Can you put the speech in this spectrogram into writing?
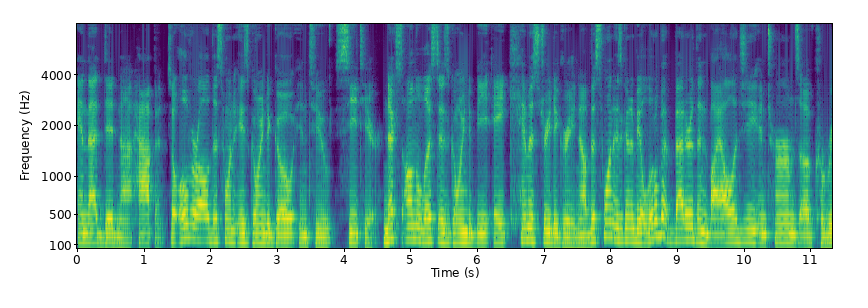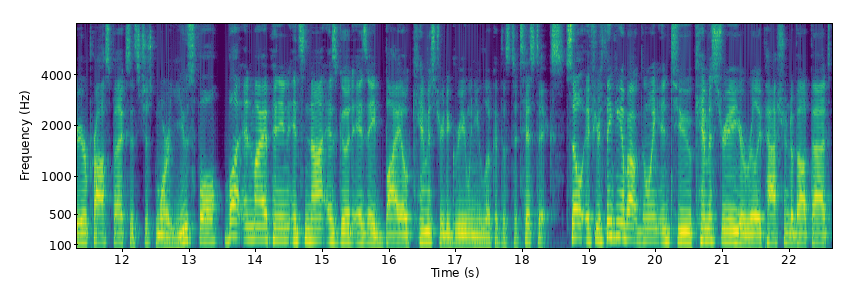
and that did not happen. So overall, this one is going to go into C tier. Next on the list is going to be a chemistry degree. Now, this one is going to be a little bit better than biology in terms of career career prospects. It's just more useful. But in my opinion, it's not as good as a biochemistry degree when you look at the statistics. So if you're thinking about going into chemistry, you're really passionate about that,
